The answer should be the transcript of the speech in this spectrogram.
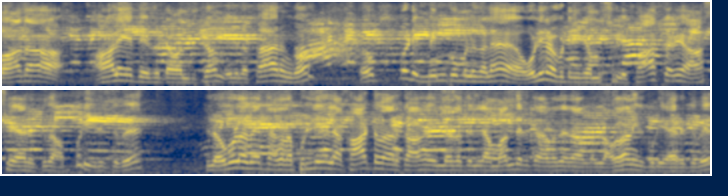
மாதா ஆலயத்துக்கிட்ட வந்துட்டோம். இதில் பாருங்க எப்படி மின் குமிழ்களை ஒளிர விட்டுருக்கோம்னு சொல்லி பார்க்கவே ஆசையாக இருக்குது. அப்படி இருக்குது. இதில் எவ்வளோ பேர் தங்களை பிள்ளைகளை காட்டுவதற்காக இந்த இடத்துல வந்திருக்க வந்து நாங்கள் அவதானிக்கக்கூடிய இருக்குது.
